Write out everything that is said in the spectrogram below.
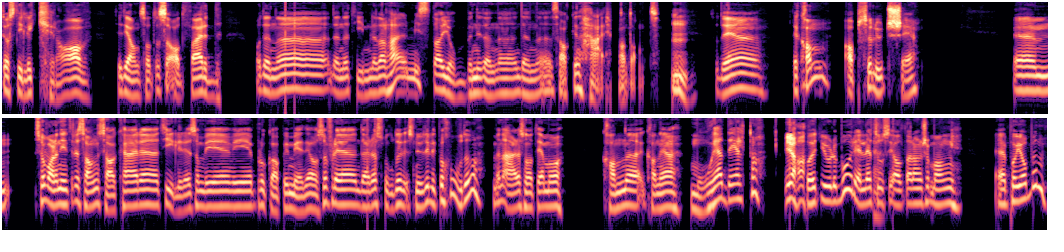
til å stille krav til de ansattes atferd. Og denne, denne teamlederen her mista jobben i denne, denne, saken her, blant annet. Mm. Så det, det kan absolutt skje. Um, så var det en interessant sak her uh, tidligere som vi, vi plukka opp i media også, for det er å snu det, snu det litt på hodet, da. Men er det sånn at jeg må Kan, kan jeg Må jeg delta ja. på et julebord eller et sosialt arrangement uh, på jobben?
